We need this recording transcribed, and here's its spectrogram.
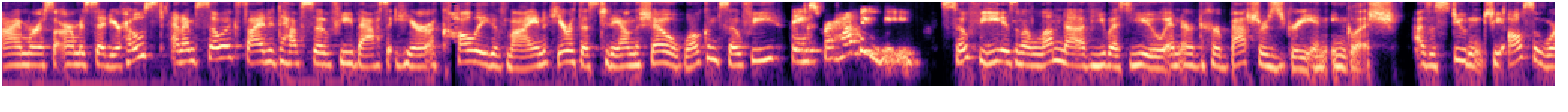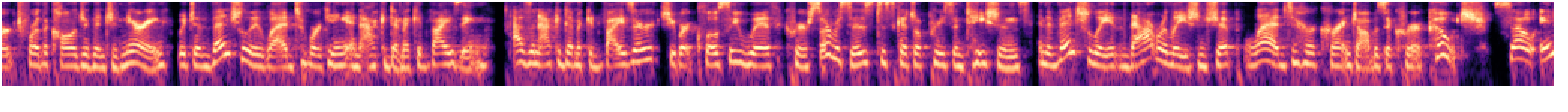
I'm Marissa Armistead, your host, and I'm so excited to have Sophie Bassett here, a colleague of mine, here with us today on the show. Welcome, Sophie. Thanks for having me. Sophie is an alumna of USU and earned her bachelor's degree in English. As a student, she also worked for the College of Engineering, which eventually led to working in academic advising. As an academic advisor, she worked closely with Career Services to schedule presentations, and eventually that relationship led to her current job as a career coach. So, in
